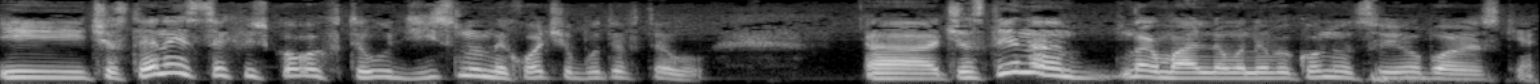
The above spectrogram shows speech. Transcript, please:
І частина із цих військових в тилу дійсно не хоче бути в тилу. Частина нормально, вони виконують свої обов'язки.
